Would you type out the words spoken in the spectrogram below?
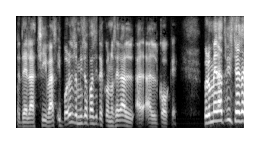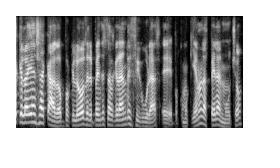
de las Chivas y por eso se me hizo fácil reconocer al, al, Coque. Pero me da tristeza que lo hayan sacado, porque luego de repente estas grandes figuras, eh, pues como que ya no las pelan mucho,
